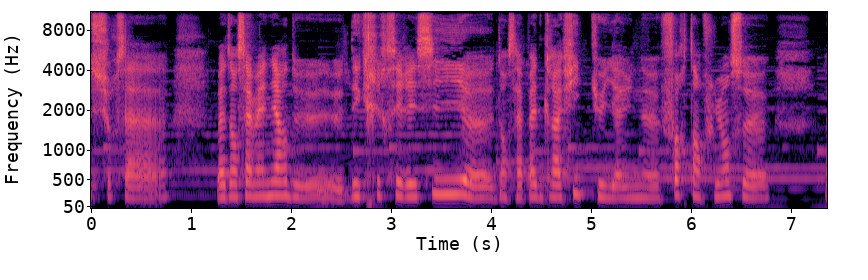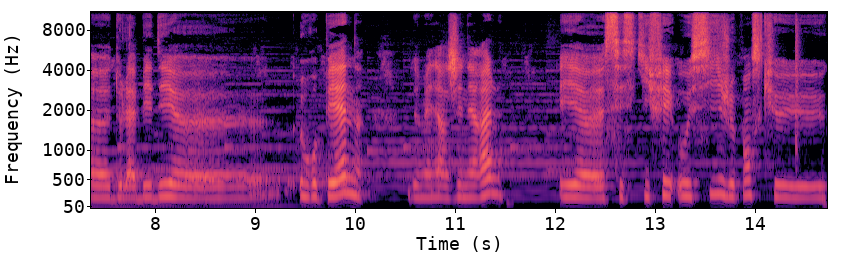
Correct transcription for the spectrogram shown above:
sur sa, dans sa manière de d'écrire ses récits, dans sa patte graphique, qu'il y a une forte influence de la BD européenne de manière générale. Et c'est ce qui fait aussi, je pense que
